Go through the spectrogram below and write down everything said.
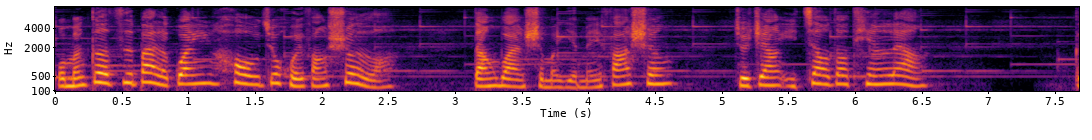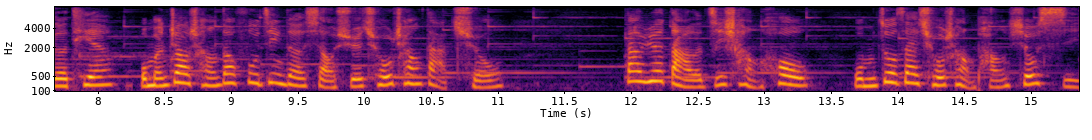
我们各自拜了观音后就回房睡了，当晚什么也没发生。就这样一觉到天亮。隔天，我们照常到附近的小学球场打球。大约打了几场后，我们坐在球场旁休息。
